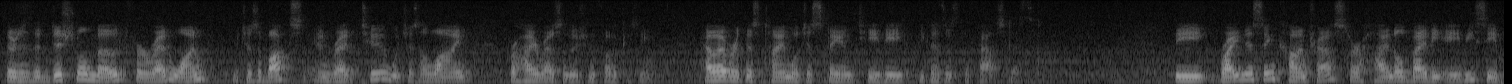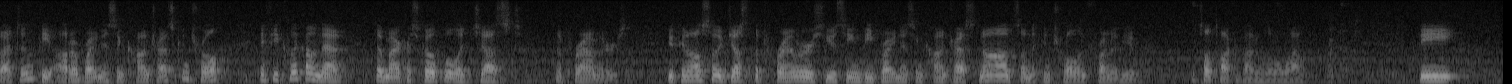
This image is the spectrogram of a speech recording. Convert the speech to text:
There's an additional mode for Red 1, which is a box, and Red 2, which is a line for high resolution focusing. However, at this time, we'll just stay in TV because it's the fastest. The brightness and contrast are handled by the ABC button, the auto brightness and contrast control. If you click on that, the microscope will adjust the parameters. You can also adjust the parameters using the brightness and contrast knobs on the control in front of you, which I'll talk about in a little while. The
